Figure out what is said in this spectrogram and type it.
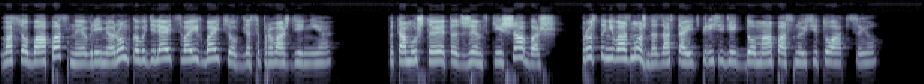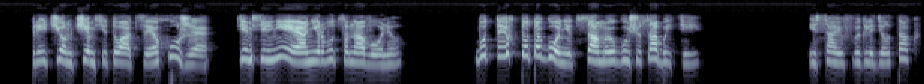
В особо опасное время Ромка выделяет своих бойцов для сопровождения, потому что этот женский шабаш Просто невозможно заставить пересидеть дома опасную ситуацию. Причем, чем ситуация хуже, тем сильнее они рвутся на волю. Будто их кто-то гонит в самую гущу событий. Исаев выглядел так,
